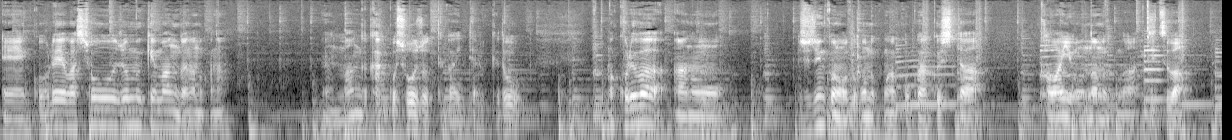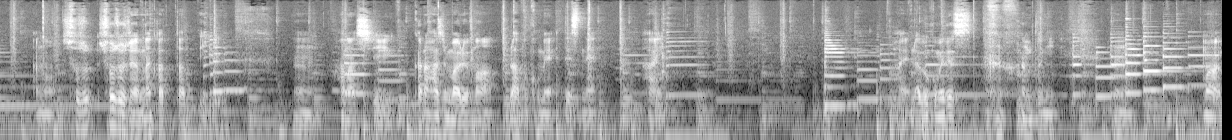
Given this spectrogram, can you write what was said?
えー、これは少女向け漫画なのかな、うん、漫画かっこ少女って書いてあるけど、まあ、これはあの主人公の男の子が告白した可愛い女の子が実はあの少女じゃなかったっていう話から始まる、まあ、ラブコメですね。はい。いラブコメです。本当に。うん。まあ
